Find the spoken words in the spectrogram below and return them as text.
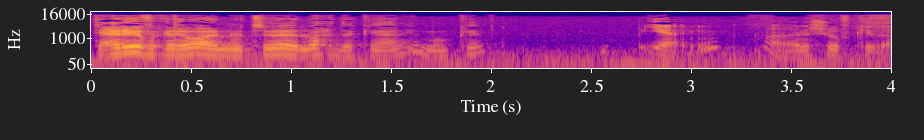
تعريفك الهواية إنه تسويها لوحدك يعني ممكن يعني آه أنا أشوف كذا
